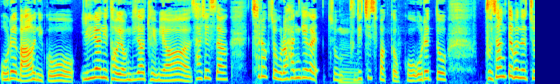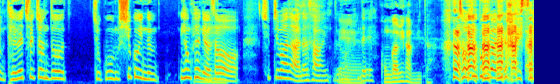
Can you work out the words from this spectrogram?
올해 마흔이고 1년이 더 연기가 되면 사실상 체력적으로 한계가 좀 음. 부딪힐 수밖에 없고 올해 또 부상 때문에 좀 대회 출전도 조금 쉬고 있는 형편이어서 음. 쉽지만은 않은 상황이고요. 네, 네. 공감이 갑니다. 저도 공감이 가고 있어요.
